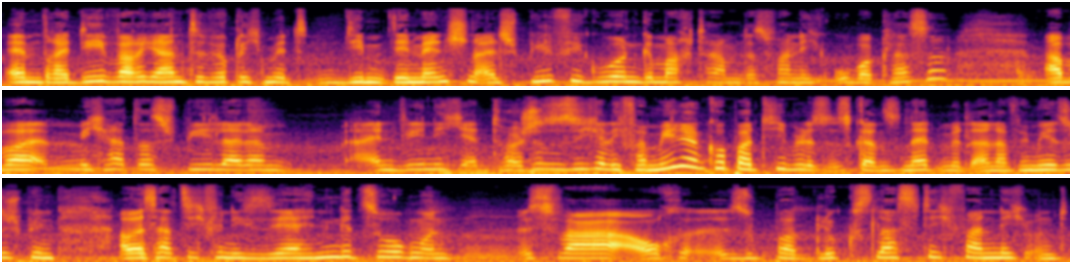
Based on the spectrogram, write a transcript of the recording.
ähm, 3D-Variante wirklich mit die, den Menschen als Spielfiguren gemacht haben. Das fand ich oberklasse. Aber mich hat das Spiel leider ein wenig enttäuscht. Es ist sicherlich familienkompatibel, es ist ganz nett, mit einer Familie zu spielen, aber es hat sich, finde ich, sehr hingezogen und es war auch super glückslastig, fand ich. Und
